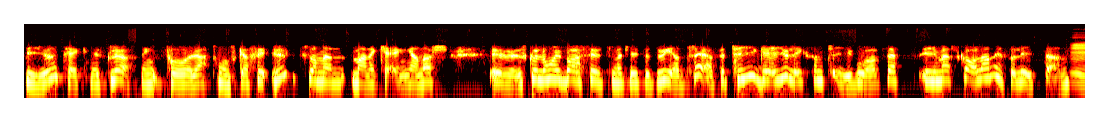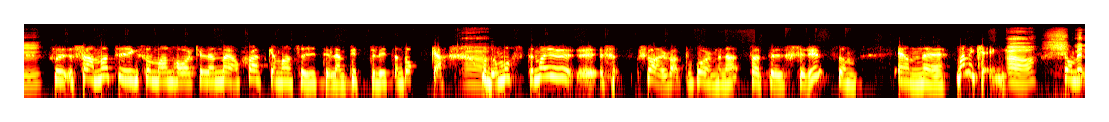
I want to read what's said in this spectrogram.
det är ju en teknisk lösning för att hon ska se ut som en mannekäng. Annars eh, skulle hon ju bara se ut som ett litet vedträ. För tyg är ju liksom tyg oavsett, i och med att skalan är så liten. Mm. Så samma tyg som man har till en människa ska man sy till en pytteliten docka. Ja. Och då måste man ju eh, svarva på formerna så att det ser ut som en eh, mannekäng. Ja, Som, men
